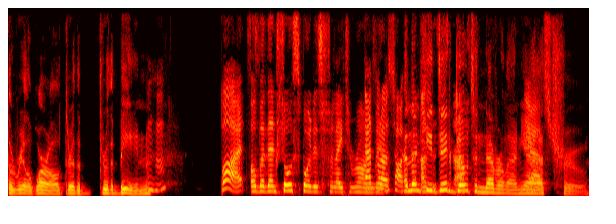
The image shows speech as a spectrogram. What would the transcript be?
the real world through the through the bean, Mm-hmm. But Oh, but then full spoilers for later on. that's what I was talking about. and then about. he other did go to Neverland. Yeah, Yeah. that's true.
